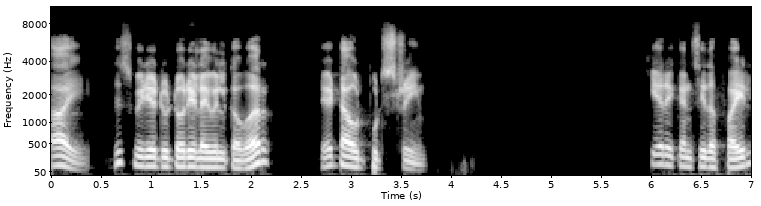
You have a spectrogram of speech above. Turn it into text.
Hi, this video tutorial I will cover data output stream. Here you can see the file.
